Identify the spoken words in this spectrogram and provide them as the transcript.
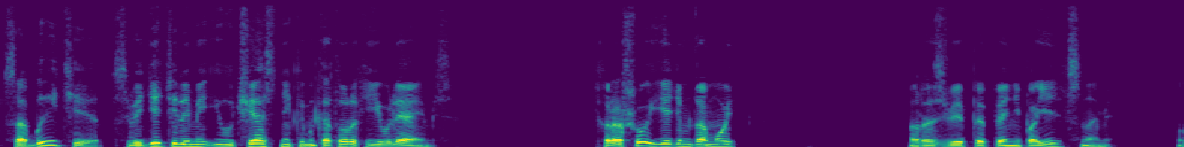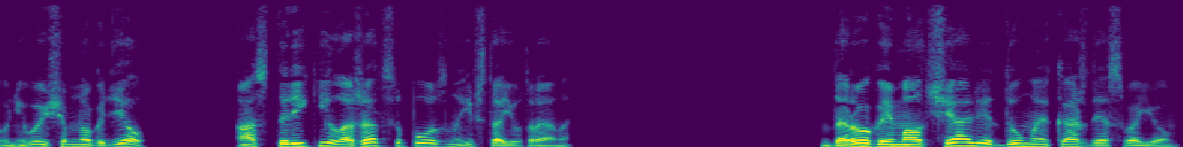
события, свидетелями и участниками которых являемся. Хорошо, едем домой. Разве Пепе не поедет с нами? У него еще много дел, а старики ложатся поздно и встают рано. Дорогой молчали, думая каждый о своем.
